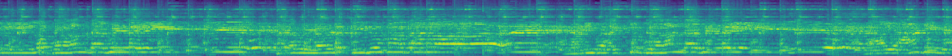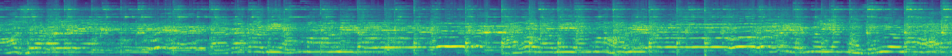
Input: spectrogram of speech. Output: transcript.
கையில பிறந்த பிள்ளை. கடவுளோட திருமகனா மணிவரைக்கு பிறந்த பிள்ளை. மாயாண்டி மாசுடலை. பகவதி அம்மாவிடம். பகவதி அம்மாவிடம். என்ன என்ன சொல்லுவாரா?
